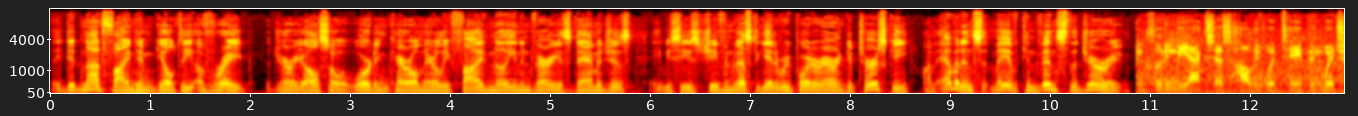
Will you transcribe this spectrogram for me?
They did not find him guilty of rape. The jury also awarding Carroll nearly five million in various damages. ABC's chief investigative reporter Aaron Katersky on evidence that may have convinced the jury, including the Access Hollywood tape in which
